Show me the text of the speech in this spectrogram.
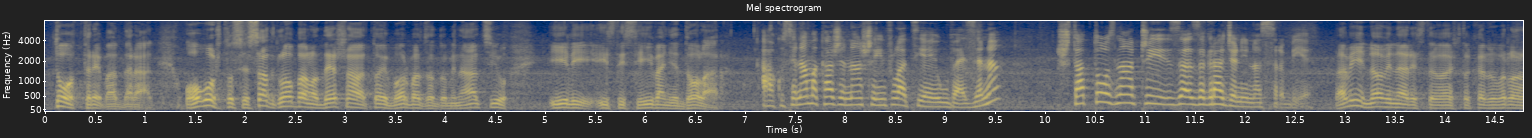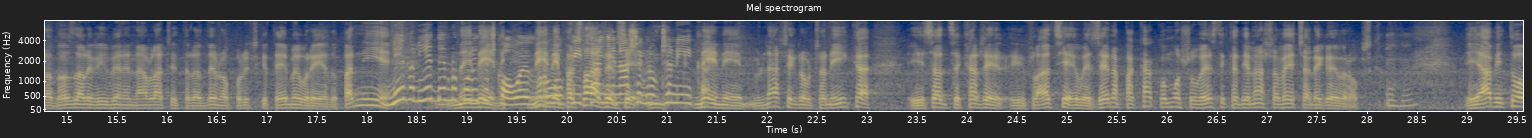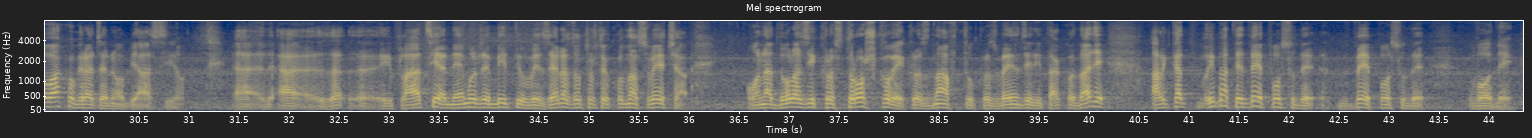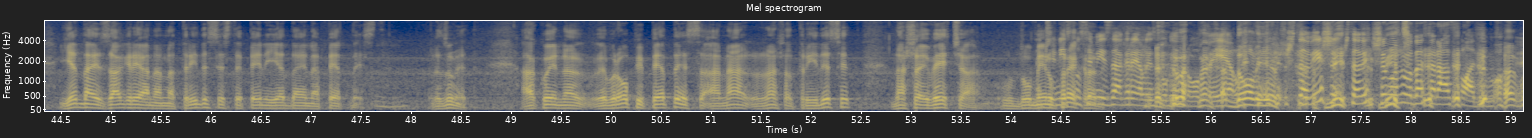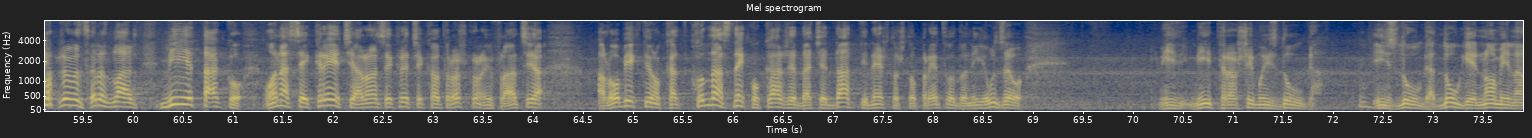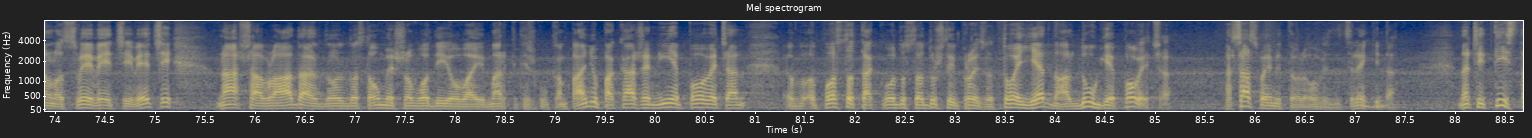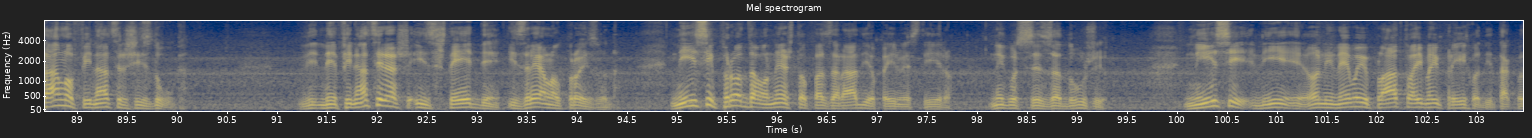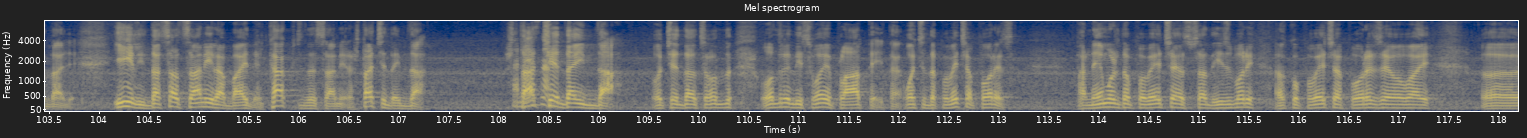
To treba da radi. Ovo što se sad globalno dešava, to je borba za dominaciju ili istisivanje dolara. Ako se nama kaže naša inflacija je uvezena, šta to znači za, za građanina Srbije? Pa vi novinari ste, ovaj, što kažu, vrlo radoznali, vi mene navlačite na dnevno-političke teme u redu. Pa nije. Nema nije dnevno političko, ovo je vrlo pa pitanje se. našeg novčanika. Ne, ne, našeg novčanika i sad se kaže inflacija je uvezena, pa kako možeš uvesti kad je naša veća nego evropska? Mhm. Ja bi to ovako građane objasnio. A, a, za- a, inflacija ne može biti uvezena zato što je kod nas veća. Ona dolazi kroz troškove, kroz naftu, kroz benzin i tako dalje. Ali kad imate dve posude, dve posude vode, jedna je zagrejana na 30 stepeni, jedna je na 15. Razumijete? Ako je na Evropi 15, a na, naša 30, naša je veća u domenu Znači nismo prehrane. se mi zagrejali zbog Evrope, jel? Šta više, šta više možemo da se raspladimo. Pa možemo se razblažiti. Nije tako. Ona se kreće, ali ona se kreće kao troškovna inflacija. Ali objektivno, kad kod nas neko kaže da će dati nešto što prethodno nije uzeo, mi, mi trošimo iz duga. Iz duga. Dug je nominalno sve veći i veći. Naša vlada do- dosta umešno vodi ovaj marketičku kampanju, pa kaže nije povećan postotak odnosno društveni proizvod. To je jedno, ali dug je povećan. A sad smo emitovali obveznice neki dan. Znači, ti stalno financiraš iz duga. Ne financiraš iz štednje, iz realnog proizvoda. Nisi prodao nešto pa zaradio pa investirao, nego se zadužio. Nisi, ni, oni nemaju platu, a imaju prihod i tako dalje. Ili da sad sanira Biden. Kako će da sanira? Šta će da im da? Pa Šta znam. će da im da? Hoće da odredi svoje plate i tako. Hoće da poveća poreze. Pa ne može da poveća, jer su sad izbori, ako poveća poreze, ovaj,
